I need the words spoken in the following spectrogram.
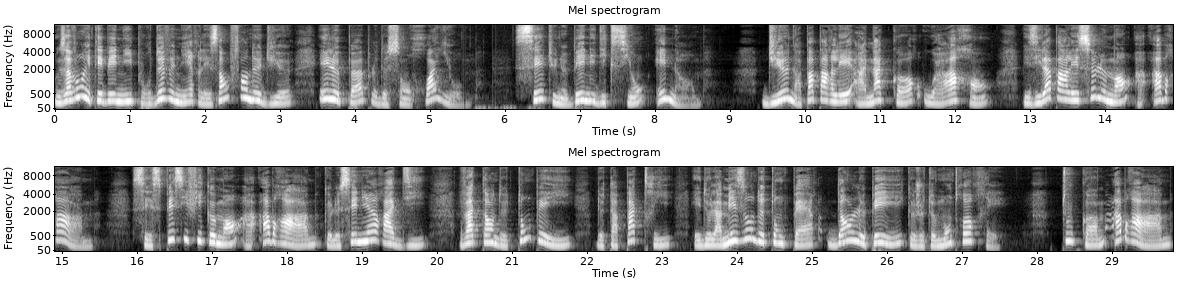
nous avons été bénis pour devenir les enfants de Dieu et le peuple de son royaume. C'est une bénédiction énorme. Dieu n'a pas parlé à Nacor ou à Haran, mais il a parlé seulement à Abraham. C'est spécifiquement à Abraham que le Seigneur a dit Va-t'en de ton pays, de ta patrie et de la maison de ton père dans le pays que je te montrerai. Tout comme Abraham,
